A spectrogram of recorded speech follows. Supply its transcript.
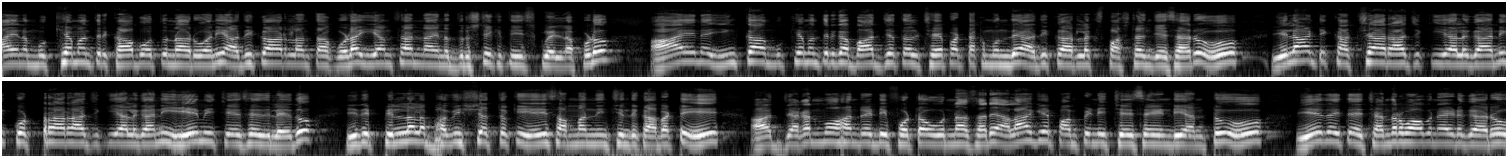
ఆయన ముఖ్యమంత్రి కాబోతున్నారు అని అధికారులంతా కూడా ఈ అంశాన్ని ఆయన దృష్టికి తీసుకువెళ్ళినప్పుడు ఆయన ఇంకా ముఖ్యమంత్రిగా బాధ్యతలు చేపట్టక ముందే అధికారులకు స్పష్టం చేశారు ఇలాంటి కక్షా రాజకీయాలు కానీ కుట్ర రాజకీయాలు కానీ ఏమీ చేసేది లేదు. ఇది పిల్లల భవిష్యత్తుకి సంబంధించింది కాబట్టి ఆ జగన్మోహన్ రెడ్డి ఫోటో ఉన్నా సరే అలాగే పంపిణీ చేసేయండి అంటూ ఏదైతే చంద్రబాబు నాయుడు గారు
